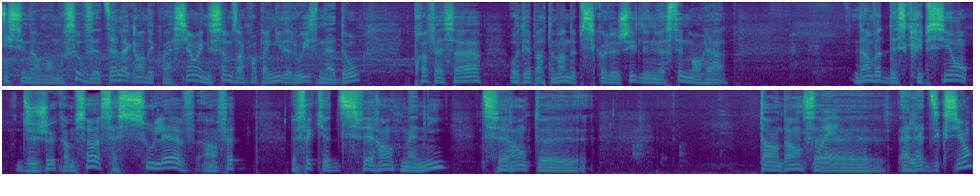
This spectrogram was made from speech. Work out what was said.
Ici Normand Mousseau, vous êtes à La Grande Équation et nous sommes en compagnie de Louise Nadeau, professeure au département de psychologie de l'Université de Montréal. Dans votre description du jeu comme ça, ça soulève en fait le fait qu'il y a différentes manies, différentes euh, tendance à, l'addiction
